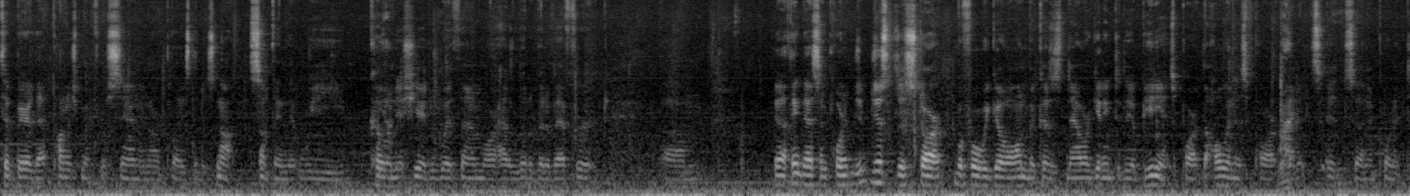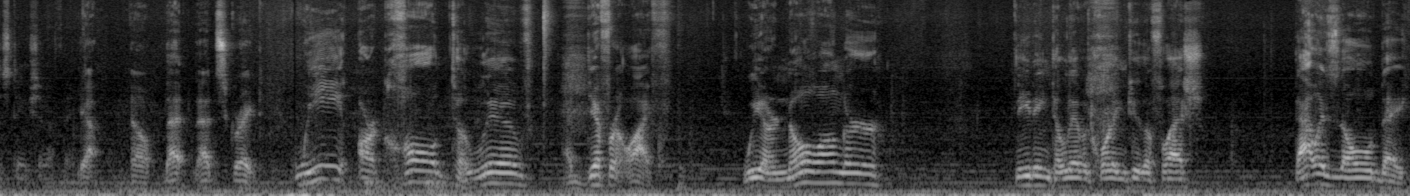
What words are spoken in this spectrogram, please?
to bear that punishment for sin in our place. That it's not something that we co-initiated with Him or had a little bit of effort. Um, yeah, I think that's important. J- Just to start before we go on, because now we're getting to the obedience part, the holiness part. Right. It's it's an important distinction, I think. Yeah, no, that that's great. We are called to live a different life. We are no longer needing to live according to the flesh. That was the old day.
